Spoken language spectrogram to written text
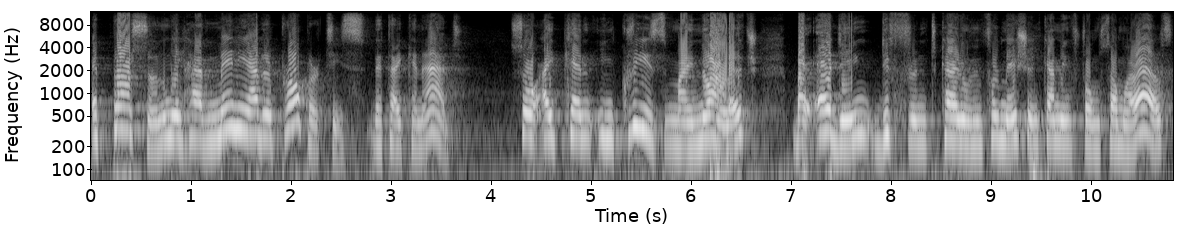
A person will have many other properties that I can add. So I can increase my knowledge by adding different kind of information coming from somewhere else.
